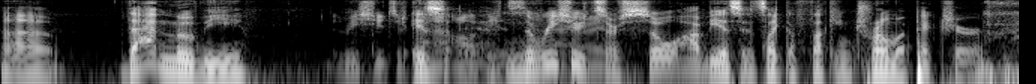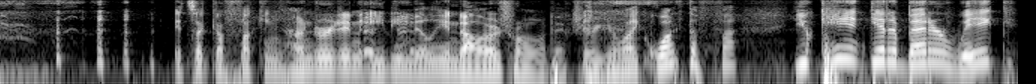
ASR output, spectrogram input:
uh that movie The reshoots are is obvious. the in that, reshoots right? are so obvious it's like a fucking trauma picture it's like a fucking 180 million dollar trauma picture you're like what the fuck you can't get a better wig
